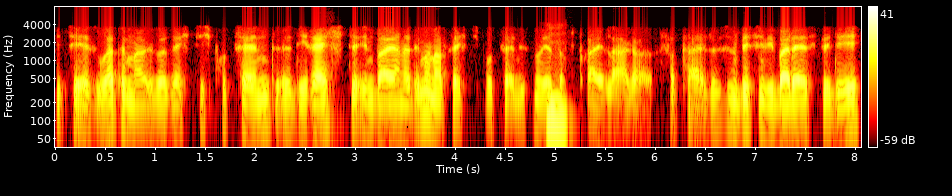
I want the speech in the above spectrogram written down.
Die CSU hatte mal über 60 Prozent, äh, die Rechte in Bayern hat immer noch 60 Prozent, ist nur jetzt mhm. auf drei Lager verteilt. Das ist ein bisschen wie bei der SPD,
